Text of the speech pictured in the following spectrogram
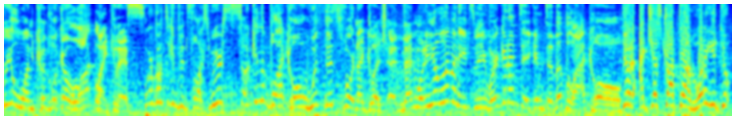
real one could look a lot like this. We're about to convince Lox we are stuck in the black hole with this Fortnite glitch, and then when he eliminates me, we're gonna take him to the black hole. Dude, I just dropped down. What are you doing?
